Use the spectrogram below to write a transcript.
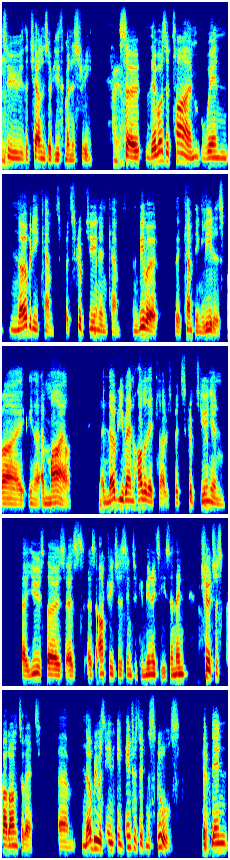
mm. to the challenge of youth ministry. Oh, yeah. So there was a time when nobody camped, but Script Union yeah. camped, and we were the camping leaders by you know a mile, mm. and nobody ran holiday clubs, but Script Union uh, used those as as outreaches into communities, and then churches caught on to that. Um, nobody was in, in, interested in schools, but yeah. then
